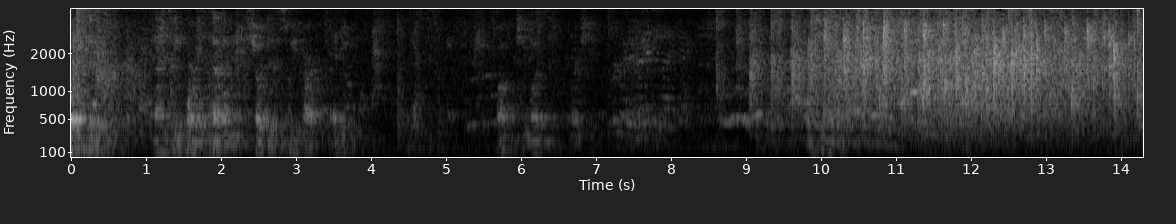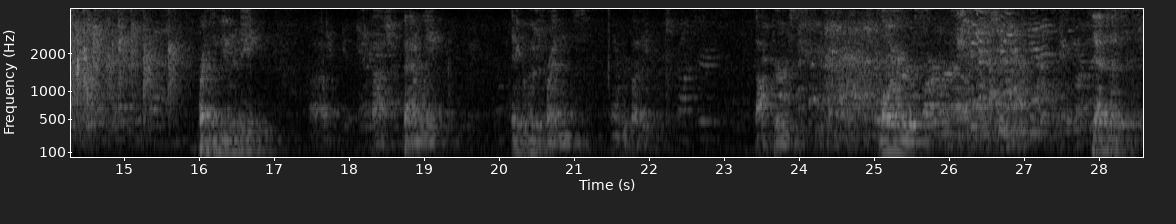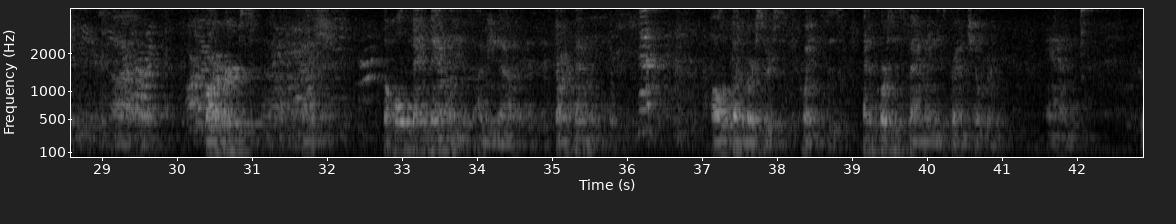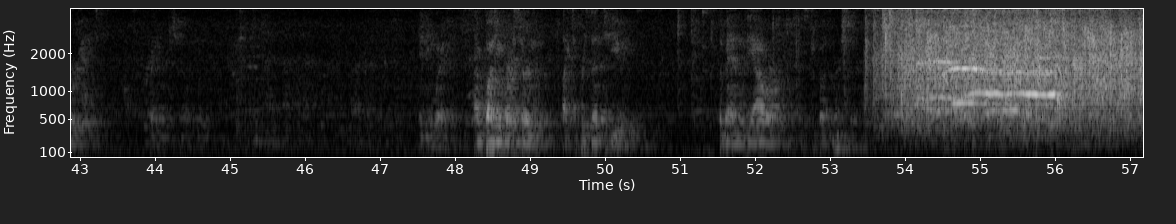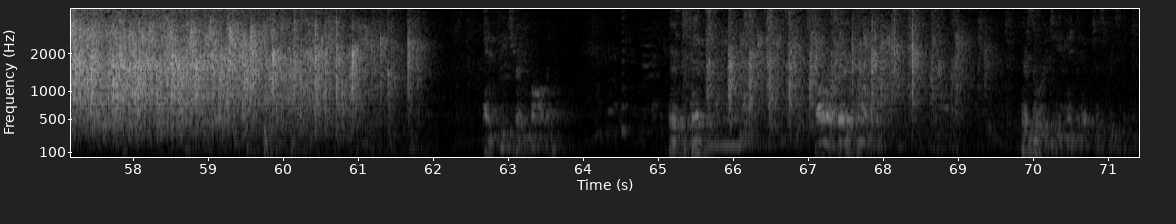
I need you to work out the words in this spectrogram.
His 1947 showbiz sweetheart, Eddie. Yes. Oh, she was. Where is she? There she. Friends of Unity, uh, gosh, family, neighborhood friends, everybody. Doctors, lawyers, uh, dentists, uh, barbers, uh, gosh, the whole fam family is, I mean, uh, darn families. All of Bud Mercer's acquaintances, and of course his family and his grandchildren, and great grandchildren. Anyway, I'm Buddy Mercer, and I'd like to present to you the man of the hour, Mr. Bud Mercer. And featuring Molly. Here's the bit. Oh, very talented. Here's a routine they did just recently.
